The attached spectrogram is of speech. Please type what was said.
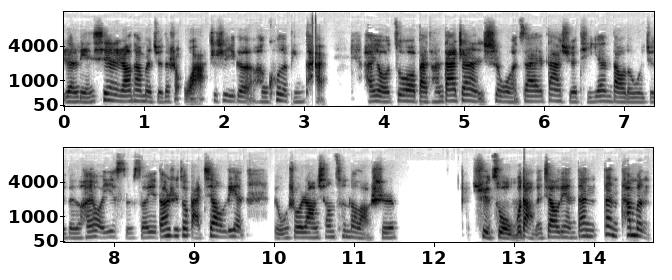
人连线，让他们觉得说哇，这是一个很酷的平台。还有做百团大战，是我在大学体验到的，我觉得很有意思，所以当时就把教练，比如说让乡村的老师。去做舞蹈的教练，但但他们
